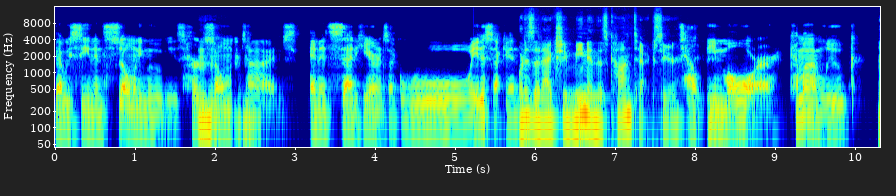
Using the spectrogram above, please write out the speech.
that we've seen in so many movies heard Mhm, so many mhm. times and it's said here and it's like wait a second What does it actually mean in this context here? tell me more come on luke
